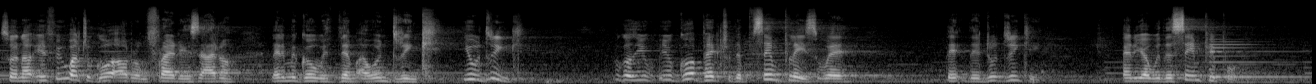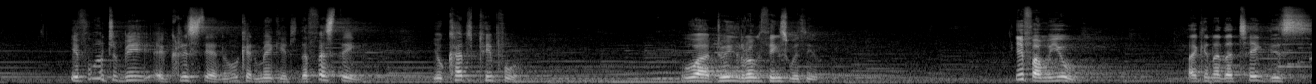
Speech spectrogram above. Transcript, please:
So now, if you want to go out on Friday, say, I know, let me go with them, I won't drink. You will drink. Because you, you go back to the same place where they, they do drinking, and you are with the same people. If you want to be a Christian who can make it, the first thing, you cut people who are doing wrong things with you. If I'm you, I can either take this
